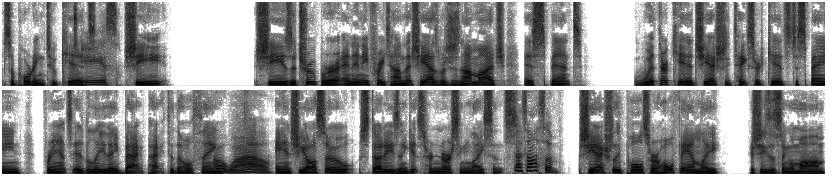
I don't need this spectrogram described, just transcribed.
supporting two kids. Jeez. She she is a trooper, and any free time that she has, which is not much, is spent with her kids. She actually takes her kids to Spain, France, Italy. They backpack through the whole thing. Oh wow, And she also studies and gets her nursing license. that's awesome. she actually pulls her whole family because she's a single mom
